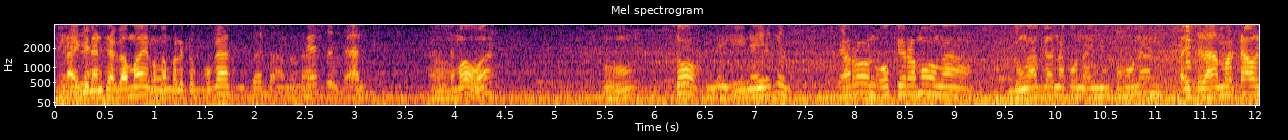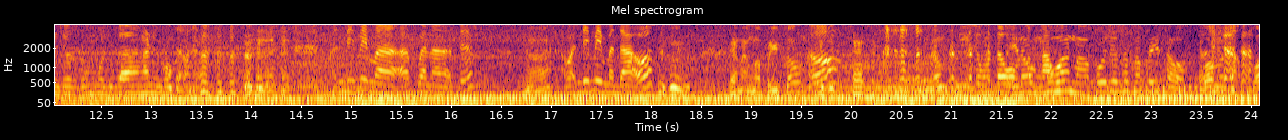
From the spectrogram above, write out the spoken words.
Naiginan siya gamay, makapalit og bugas. Bugas ah. Bugasod, ah. Ah, mao ba? Oo. So, Hinay-hinay lang yun. karon okay ra mo nga dungagan ako na inyong puhunan. Ay, salamat taon sir kung madugangan mo. Hindi may ma, apa na, sir? Ha? Wa- Hindi may madaot. Kanang mapriso? Oh, Ang piso mo daw ang Ino ngawag. man mako sa mapriso. Huwag mo ta- mo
